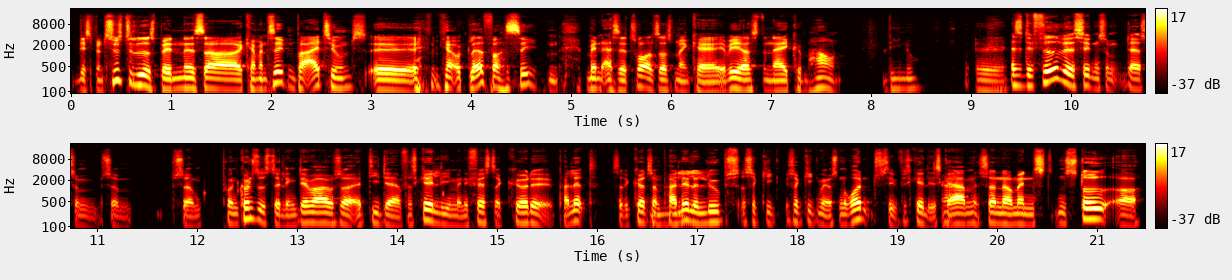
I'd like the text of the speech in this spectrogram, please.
hvis man synes, det lyder spændende, så kan man se den på iTunes. Øh, jeg er glad for at se den. Men altså, jeg tror altså også, man kan... Jeg ved også, den er i København lige nu. Øh, altså det fede ved at se den som, der som, som, som på en kunstudstilling, det var jo så, at de der forskellige manifester kørte parallelt. Så det kørte som mm. parallelle loops, og så gik, så gik man jo sådan rundt til forskellige skærme. Ja. Så når man st- stod og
